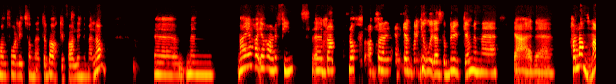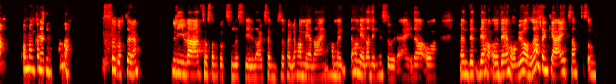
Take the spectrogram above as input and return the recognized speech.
man får litt sånne tilbakefall innimellom. Men nei, jeg har, jeg har det fint. bra, flott. Altså, jeg vet ikke helt hvilke ord jeg skal bruke, men jeg er, har landa, om man kan si det sånn, da. Så godt å høre. Livet er tross alt godt som det sier i dag, så selvfølgelig ha med deg, ha med, ha med deg din historie, Ida. Og, men det, det, og det har vi jo alle, tenker jeg, ikke sant? som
